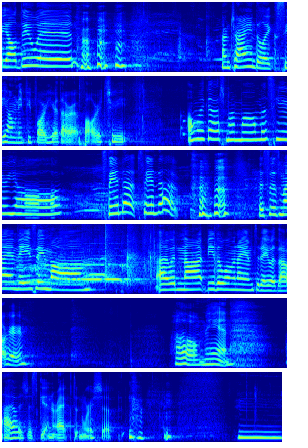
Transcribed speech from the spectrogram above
Y'all doing? I'm trying to like see how many people are here that are at fall retreat. Oh my gosh, my mom is here, y'all. Stand up, stand up. this is my amazing mom. I would not be the woman I am today without her. Oh man, I was just getting wrecked in worship. Hmm.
